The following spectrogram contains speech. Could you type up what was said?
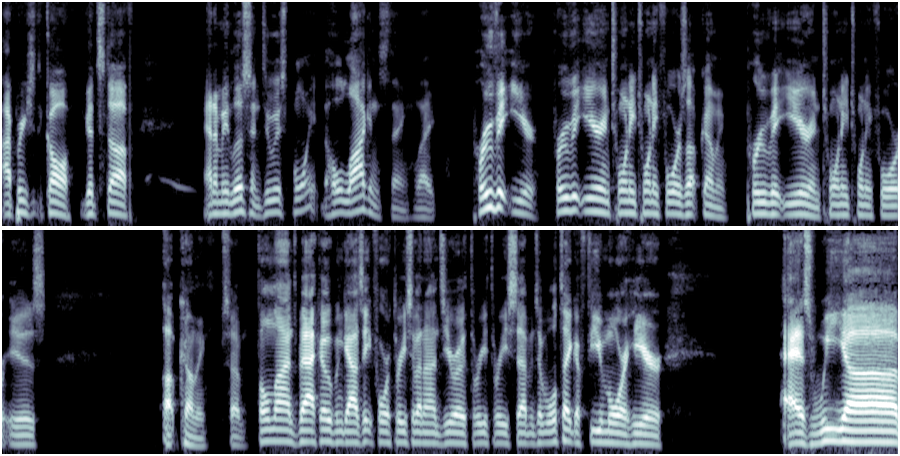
I appreciate the call. Good stuff. And I mean, listen, to his point, the whole Loggains thing, like prove it year, prove it year in 2024 is upcoming. Prove it year in 2024 is upcoming. So phone lines back open, guys, 843 790 3377. We'll take a few more here. as we uh,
